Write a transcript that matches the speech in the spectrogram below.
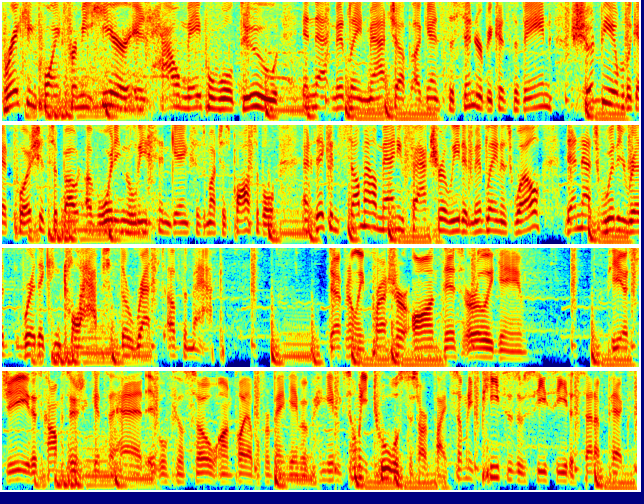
breaking point for me here is how Maple will do in that mid lane matchup against the Syndra because the Vayne should be able to get push. It's about avoiding the Lee Sin ganks as much as possible. And if they can somehow manufacture a lead at mid lane as well, then that's really where, where they can collapse the rest of the map. Definitely pressure on this early game. PSG, this composition gets ahead, it will feel so unplayable for Pain Gaming. But Pain Gaming, so many tools to start fights, so many pieces of CC to set up picks,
